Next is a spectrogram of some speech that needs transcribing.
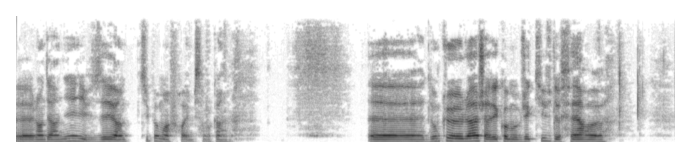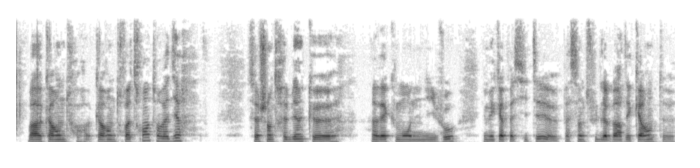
Euh, l'an dernier, il faisait un petit peu moins froid, il me semble quand même. Euh, donc euh, là, j'avais comme objectif de faire bah, 43-30 on va dire, sachant très bien que avec mon niveau et mes capacités, passer en dessous de la barre des 40, euh,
